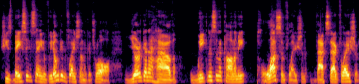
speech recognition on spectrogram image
She's basically saying if we don't get inflation under control, you're going to have weakness in economy plus inflation, that's stagflation.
